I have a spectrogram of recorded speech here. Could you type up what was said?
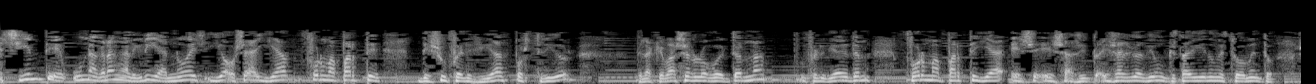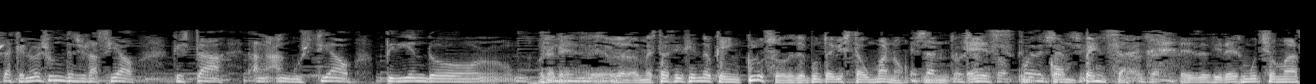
siente una gran alegría, no es, o sea, ya forma parte de su felicidad posterior de la que va a ser luego eterna, felicidad eterna, forma parte ya ese, esa, esa situación que está viviendo en este momento. O sea, que no es un desgraciado que está angustiado pidiendo... O sea, que eh, me estás diciendo que incluso desde el punto de vista humano es compensa, es decir, es mucho más,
